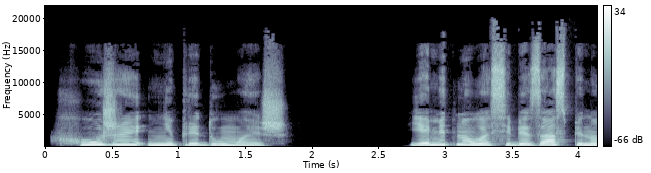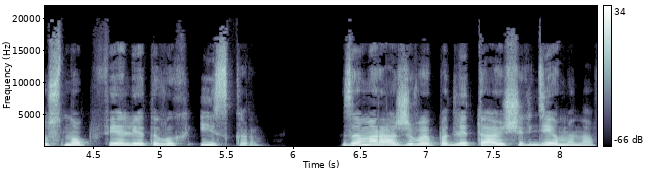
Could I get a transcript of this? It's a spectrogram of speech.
хуже не придумаешь. Я метнула себе за спину сноп фиолетовых искр, замораживая подлетающих демонов,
